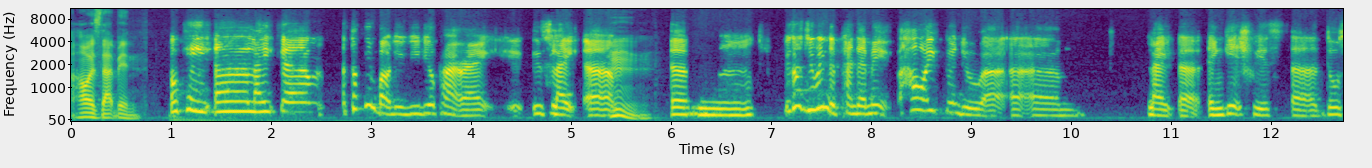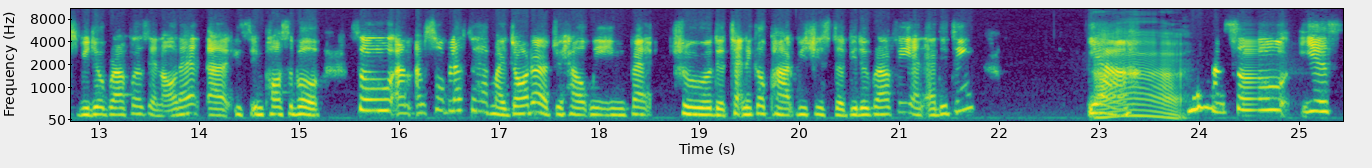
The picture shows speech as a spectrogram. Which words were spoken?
How has that been? Okay, uh like um talking about the video part, right? It's like um, mm. um because during the pandemic, how are you going to uh, uh um like uh, engage with uh, those videographers and all that uh, it's impossible. So I'm, I'm so blessed to have my daughter to help me in fact through the technical part which is the videography and editing. Yeah, ah. yeah so yes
